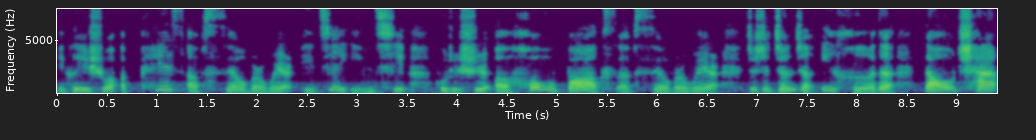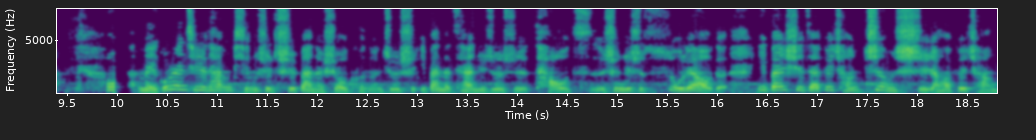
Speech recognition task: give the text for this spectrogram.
你可以说 a piece of silverware，一件银器，或者是 a whole box of silverware，就是整整一盒的刀叉。美国人其实他们平时吃饭的时候，可能就是一般的餐具就是陶瓷，甚至是塑料的。一般是在非常正式，然后非常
